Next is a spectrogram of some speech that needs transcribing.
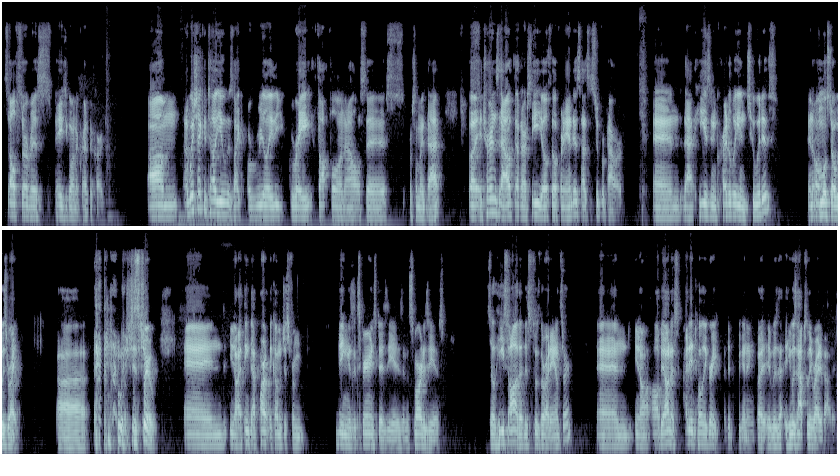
self service, pay as you go on a credit card. Um, I wish I could tell you it was like a really great, thoughtful analysis or something like that. But it turns out that our CEO, Phil Fernandez, has a superpower and that he is incredibly intuitive and almost always right, uh, which is true. And, you know, I think that partly comes just from being as experienced as he is and as smart as he is. So he saw that this was the right answer. And, you know, I'll be honest, I didn't totally agree at the beginning, but it was he was absolutely right about it.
